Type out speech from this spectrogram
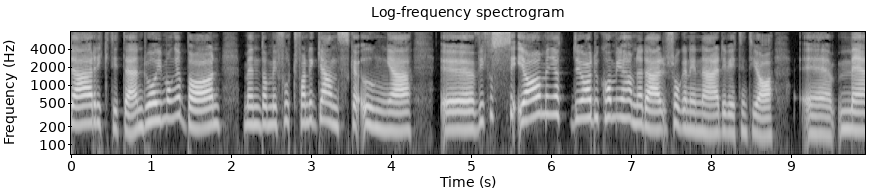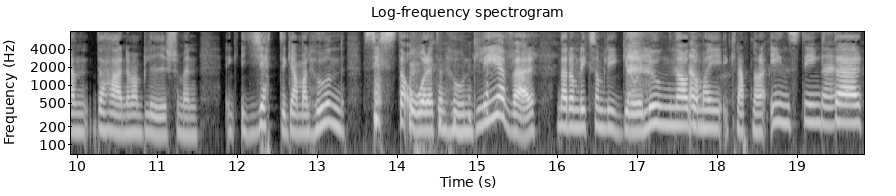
där riktigt än, du har ju många barn, men de är fortfarande ganska unga, vi får se, ja men jag, ja, du kommer ju hamna där, frågan är när, det vet inte jag, men det här när man blir som en jättegammal hund, sista året en hund lever, när de liksom ligger och är lugna och ja. de har knappt några instinkter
